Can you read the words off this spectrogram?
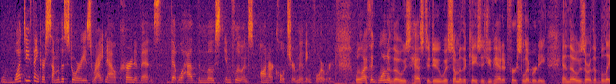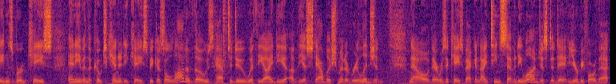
what do you think are some of the stories right now, current events, that will have the most influence on our culture moving forward? Well, I think one of those has to do with some of the cases you've had at First Liberty, and those are the Bladensburg case and even the Coach Kennedy case, because a lot of those have to do with the idea of the establishment of religion. Now, there was a case back in 1971, just a, day, a year before that,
